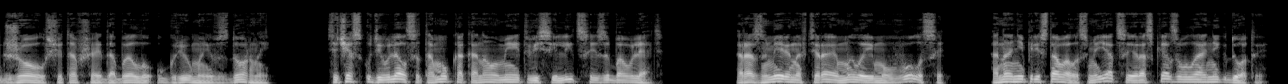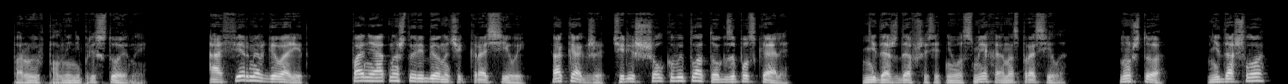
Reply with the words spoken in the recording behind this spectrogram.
Джоул, считавший Айдабеллу угрюмой и вздорной, сейчас удивлялся тому, как она умеет веселиться и забавлять. Размеренно втирая мыло ему в волосы, она не переставала смеяться и рассказывала анекдоты, порой вполне непристойные. А фермер говорит, понятно, что ребеночек красивый, а как же, через шелковый платок запускали. Не дождавшись от него смеха, она спросила. «Ну что, не дошло?»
